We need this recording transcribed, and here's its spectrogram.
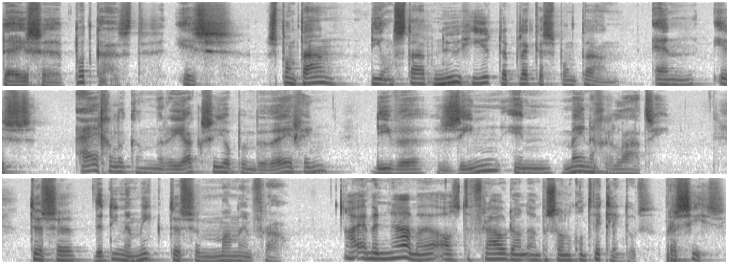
Deze podcast is spontaan. Die ontstaat nu hier ter plekke spontaan. En is eigenlijk een reactie op een beweging die we zien in menige relatie. Tussen de dynamiek tussen man en vrouw. Ah, en met name als de vrouw dan aan persoonlijke ontwikkeling doet. Precies.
